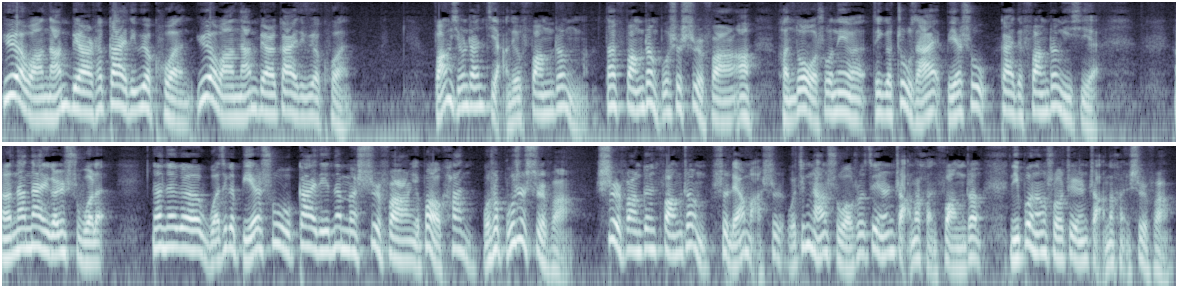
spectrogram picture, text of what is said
越往南边它盖的越宽，越往南边盖的越宽。房型咱讲究方正嘛，但方正不是四方啊。很多我说那个这个住宅别墅盖的方正一些，啊，那那个人说了，那那个我这个别墅盖的那么四方也不好看。我说不是四方，四方跟方正是两码事。我经常说，我说这人长得很方正，你不能说这人长得很四方。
